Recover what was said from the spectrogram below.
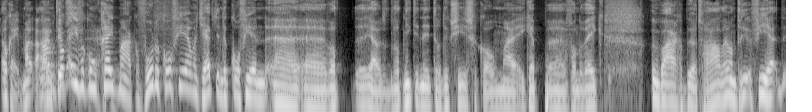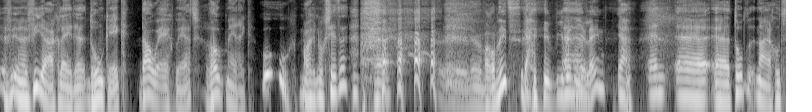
oké, maar laten we het toch even concreet maken voor de koffie. Want je hebt in de koffie een, eh, eh, wat, eh, ja, wat niet in de introductie is gekomen, maar ik heb van de week een waar gebeurd verhaal. Hè, want drie, vier, vier jaar geleden dronk ik Douwe Egberts, roodmerk. Oeh, mag ik nog zitten? Waarom niet? je bent niet alleen. Ja, en tot, nou ja, goed,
